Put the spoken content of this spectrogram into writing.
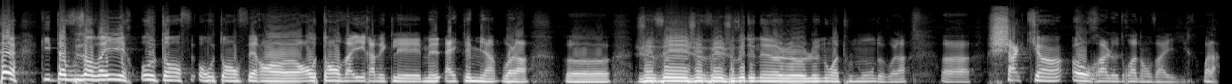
quitte à vous envahir, autant, autant faire, autant envahir avec les, avec les miens, voilà. Euh, je vais, je vais, je vais donner le, nom à tout le monde, voilà. Chacun aura le droit d'envahir, voilà.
